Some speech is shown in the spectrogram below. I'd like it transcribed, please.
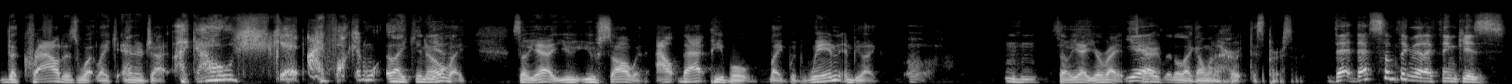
the crowd is what like energized like oh shit i fucking like you know yeah. like so yeah you you saw without that people like would win and be like oh mm-hmm. so yeah you're right it's yeah. very little like i want to hurt this person that that's something that i think is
